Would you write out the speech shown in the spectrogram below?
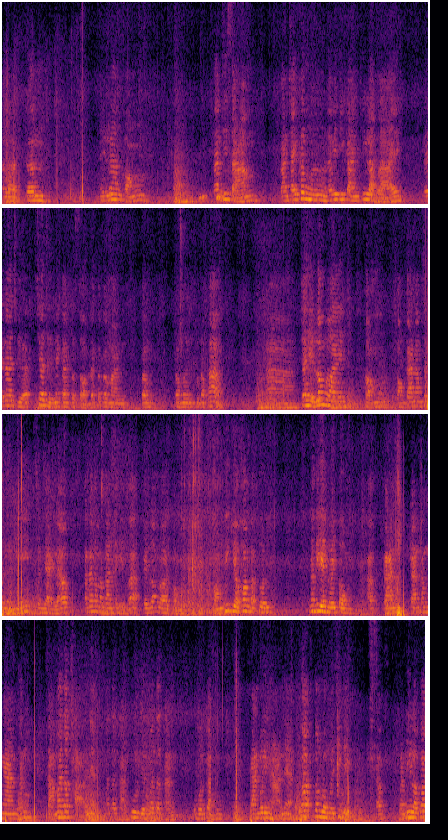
ตลอดจนในเรื่องของ ด้านที่สามการใช้เครื่องมือและวิธีการที่หลากหลาย และน่าเชื่อเชื่อถือในการตรวจสอบและก็ประมาณประประเมินคุณภาพาจะเห็นร่องรอยของของการนำเสนอนี้ส่วนใหญ่แล้วคณะกรรมการจะเห็นว่าเป็นร่องรอยของของที่เกี่ยวข้องกับตัวนักเรียนโดยตรงครับการการทำงานทั้งสามมาตรฐานเนี่ยมาตรฐานผู้เรียนมาตรฐานกระบวนการการบริหารเนี่ยก็ต้องลงไปที่เด็กครับ วันนี้เราก็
